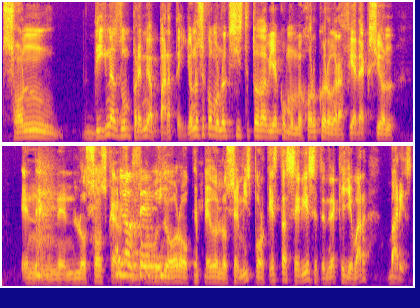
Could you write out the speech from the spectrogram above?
son dignas de un premio aparte. Yo no sé cómo no existe todavía como mejor coreografía de acción en, los Oscars, los, los de Oro, qué pedo, en los semis, porque esta serie se tendría que llevar varias.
